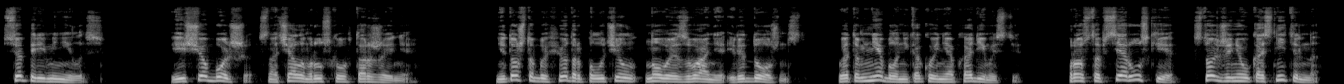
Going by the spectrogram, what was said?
все переменилось. И еще больше с началом русского вторжения. Не то чтобы Федор получил новое звание или должность, в этом не было никакой необходимости. Просто все русские столь же неукоснительно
